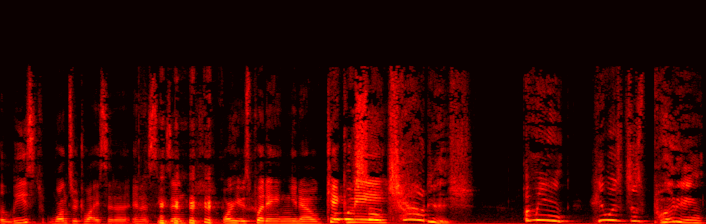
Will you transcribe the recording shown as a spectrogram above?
at least once or twice in a in a season, where he was putting, you know, kick me. so childish. I mean, he was just putting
